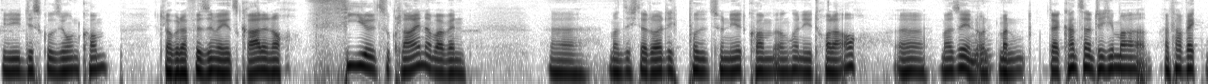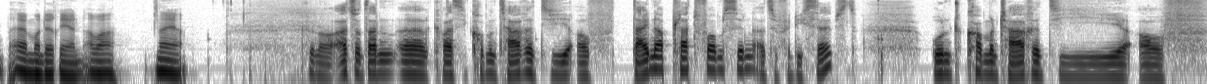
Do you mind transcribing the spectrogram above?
in die Diskussion kommen. Ich glaube, dafür sind wir jetzt gerade noch viel zu klein, aber wenn äh, man sich da deutlich positioniert, kommen irgendwann die Trolle auch. Äh, mal sehen. Mhm. Und man, da kannst du natürlich immer einfach weg äh, moderieren, aber naja. Genau, also dann äh, quasi Kommentare, die auf deiner Plattform sind, also für dich selbst, und Kommentare, die auf,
